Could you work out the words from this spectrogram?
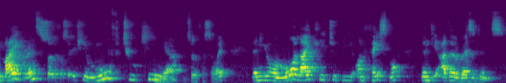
migrants, of, so if you move to Kenya, of, so, right, then you are more likely to be on Facebook than the other residents,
